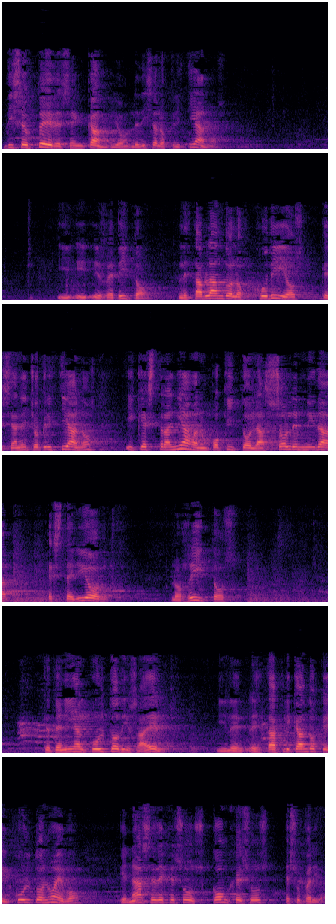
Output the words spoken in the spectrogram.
Dice ustedes, en cambio, le dice a los cristianos, y, y repito, le está hablando a los judíos que se han hecho cristianos y que extrañaban un poquito la solemnidad exterior, los ritos que tenía el culto de Israel. Y le, está explicando que el culto nuevo, que nace de Jesús, con Jesús, es superior.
